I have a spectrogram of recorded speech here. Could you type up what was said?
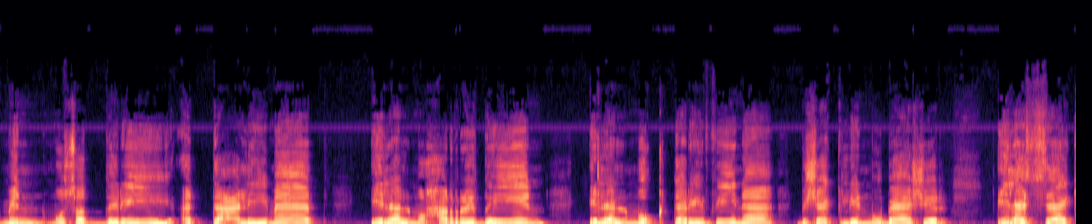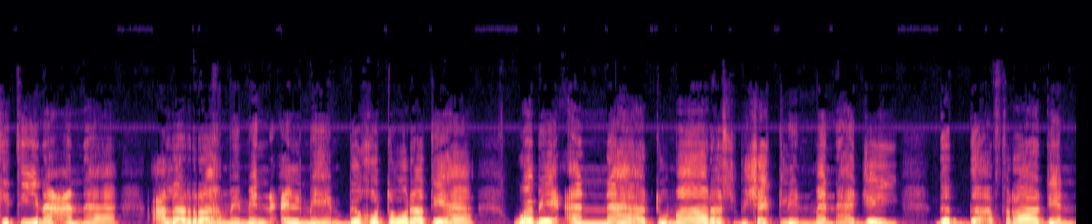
من مصدري التعليمات إلى المحرضين إلى المقترفين بشكل مباشر إلى الساكتين عنها على الرغم من علمهم بخطورتها وبأنها تمارس بشكل منهجي ضد أفراد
